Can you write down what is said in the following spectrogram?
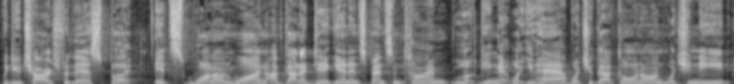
We do charge for this, but it's one on one. I've got to dig in and spend some time looking at what you have, what you got going on, what you need need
